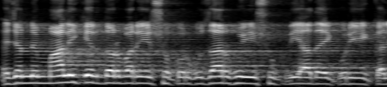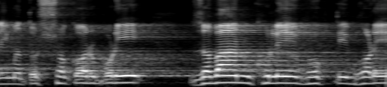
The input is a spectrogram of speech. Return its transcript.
এজন্য মালিকের দরবারে শকর গুজার হই, শুক্রিয়া আদায় করি কালিমাত শকর পড়ি, জবান খুলে ভক্তি ভরে,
